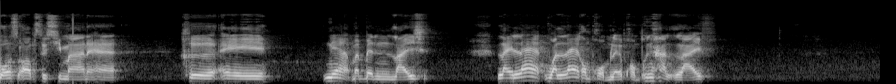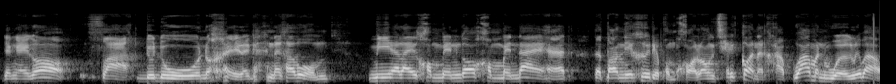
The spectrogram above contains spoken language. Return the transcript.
Ghost of Tsushima นะฮะ คือไอเนี่ยมันเป็นไลฟ์ไลฟ์แรกวันแรกของผมเลย ผมเพิ่งหัดไลฟ์ ยังไงก็ฝากดูดูๆหน่อยแล้วกันนะครับผม มีอะไรคอมเมนต์ก็คอมเมนต์ได้ฮะ แต่ตอนนี้คือเดี๋ยวผมขอลองเช็คก่อนนะครับ ว่ามันเวิร์กหรือเปล่า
